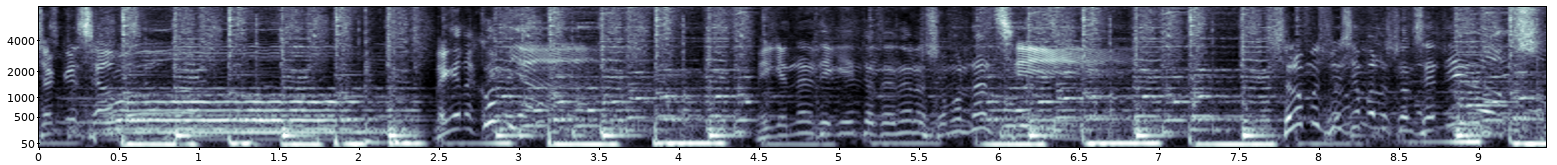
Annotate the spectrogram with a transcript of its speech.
Sé que se. Escucha sabroso. Venga la cumbia. Miguel Nancy, Quinto Tenero, somos Nancy. Solo muy especial para los consentidos.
